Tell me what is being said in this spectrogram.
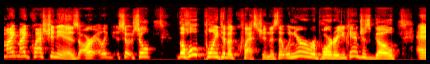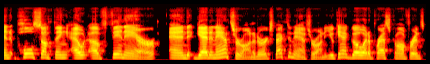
my my question is, are like so so. The whole point of a question is that when you're a reporter, you can't just go and pull something out of thin air and get an answer on it or expect an answer on it. You can't go at a press conference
